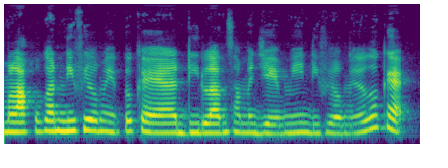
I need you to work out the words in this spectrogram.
melakukan di film itu kayak Dylan sama Jamie di film itu tuh kayak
